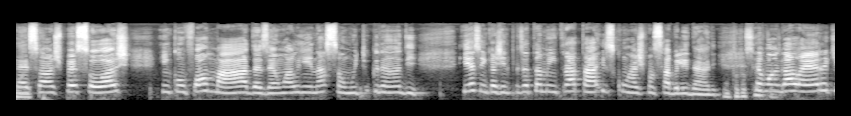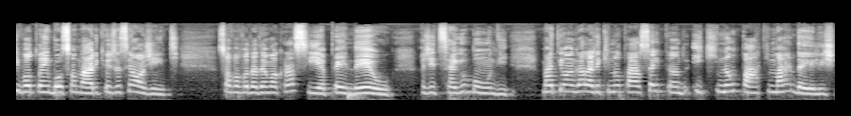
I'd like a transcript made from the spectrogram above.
Né, são as pessoas inconformadas, é uma alienação muito grande. E assim, que a gente precisa também tratar isso com responsabilidade. Tem uma galera que votou em Bolsonaro que hoje assim, ó, gente, só a favor da democracia, perdeu, a gente segue o bonde. Mas tem uma galera que não está aceitando e que não parte mais deles.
